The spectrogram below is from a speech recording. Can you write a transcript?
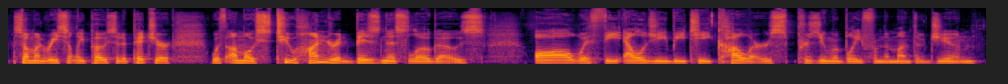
Someone recently posted a picture with almost 200 business logos, all with the LGBT colors, presumably from the month of June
